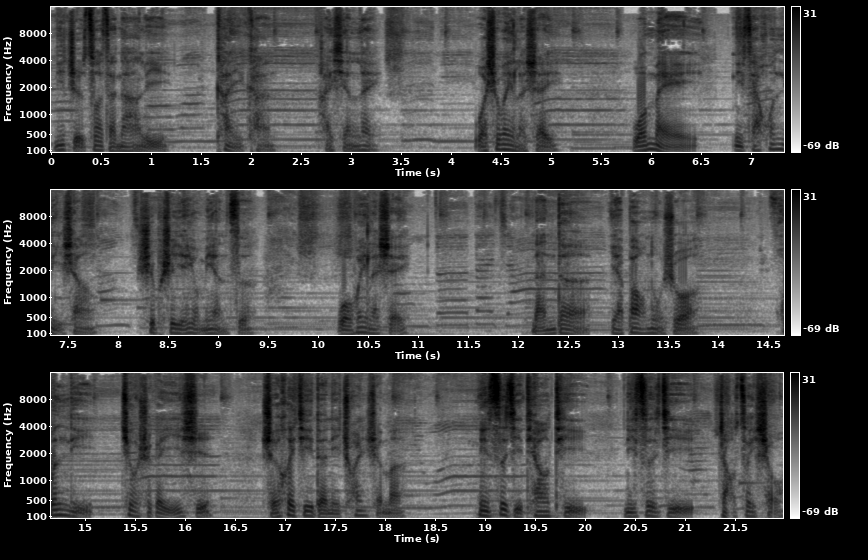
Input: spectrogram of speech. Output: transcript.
你只坐在那里看一看，还嫌累。我是为了谁？我美，你在婚礼上是不是也有面子？我为了谁？男的也暴怒说：“婚礼就是个仪式。”谁会记得你穿什么？你自己挑剔，你自己找罪受。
